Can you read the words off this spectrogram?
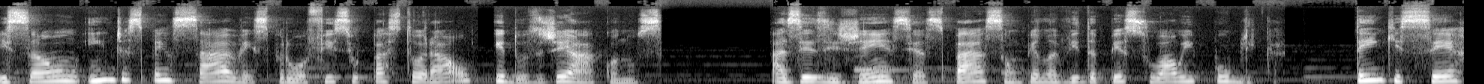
e são indispensáveis para o ofício pastoral e dos diáconos. As exigências passam pela vida pessoal e pública. Tem que ser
